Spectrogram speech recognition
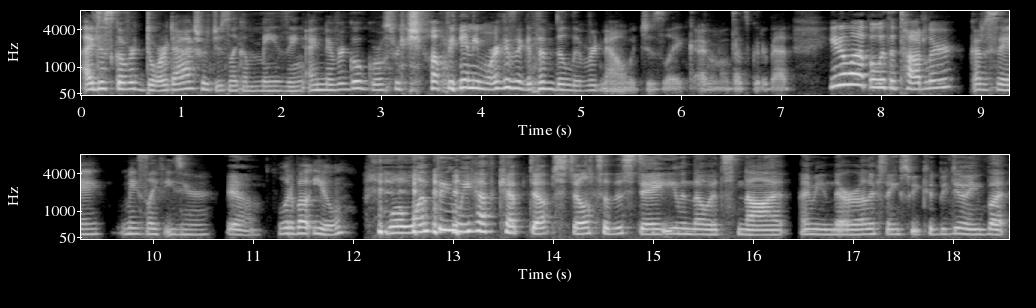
I discovered DoorDash, which is like amazing. I never go grocery shopping anymore because I get them delivered now, which is like, I don't know if that's good or bad. You know what? But with a toddler, gotta say, makes life easier. Yeah. What about you? Well, one thing we have kept up still to this day, even though it's not, I mean, there are other things we could be doing, but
